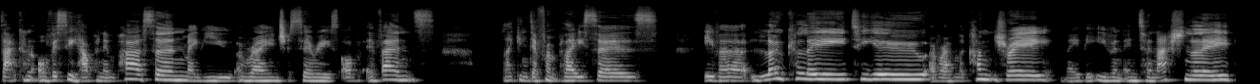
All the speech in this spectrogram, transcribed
That can obviously happen in person. Maybe you arrange a series of events, like in different places either locally to you, around the country, maybe even internationally,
